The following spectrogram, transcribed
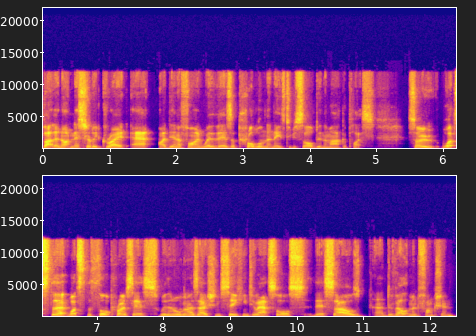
but they're not necessarily great at identifying whether there's a problem that needs to be solved in the marketplace. So what's the what's the thought process with an organization seeking to outsource their sales uh, development function,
